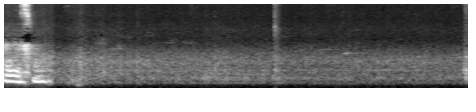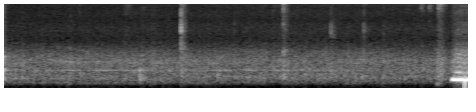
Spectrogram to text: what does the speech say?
try this one. Hmm.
